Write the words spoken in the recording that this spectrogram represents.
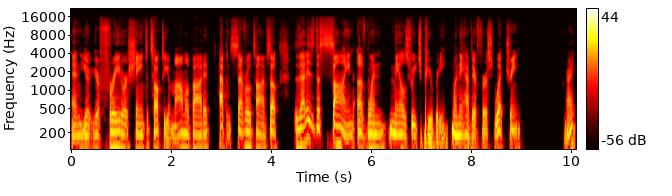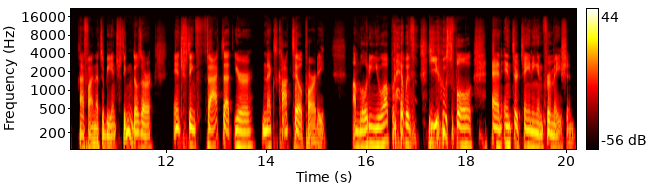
and you're, you're afraid or ashamed to talk to your mom about it. Happens several times. So that is the sign of when males reach puberty when they have their first wet dream right? I find that to be interesting. Those are interesting facts at your next cocktail party I'm loading you up with useful and entertaining information.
